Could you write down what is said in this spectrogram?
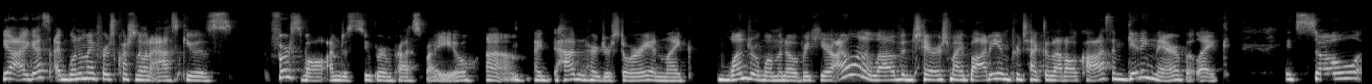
yeah, I guess I, one of my first questions I want to ask you is first of all, I'm just super impressed by you. Um, I hadn't heard your story and like Wonder Woman over here. I want to love and cherish my body and protect it at all costs. I'm getting there, but like it's so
